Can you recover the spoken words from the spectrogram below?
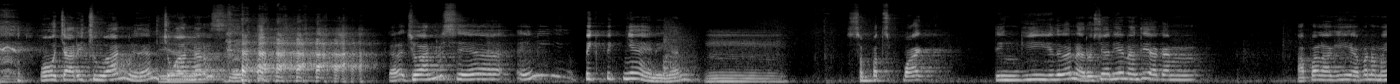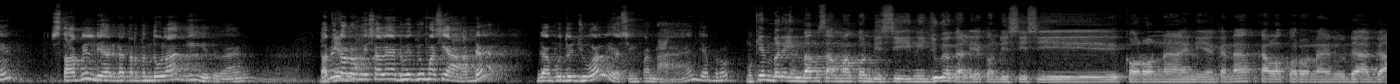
mau cari cuan, gitu kan, Iya, cuaners. Kalau cuaners ya ini pik-piknya ini kan. Hmm, sempat spike tinggi gitu kan harusnya dia nanti akan apa lagi apa namanya stabil di harga tertentu lagi gitu kan. Nah, tapi kalau misalnya duit lu masih ada nggak butuh jual ya simpan aja bro. Mungkin berimbang sama kondisi ini juga kali ya kondisi si corona ini ya. Karena kalau corona ini udah agak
